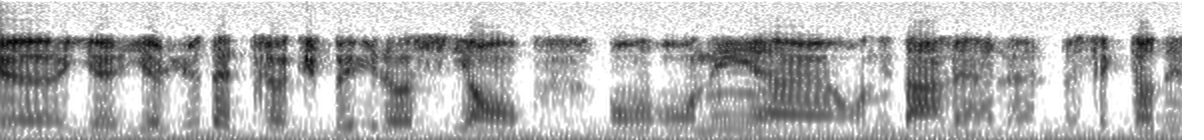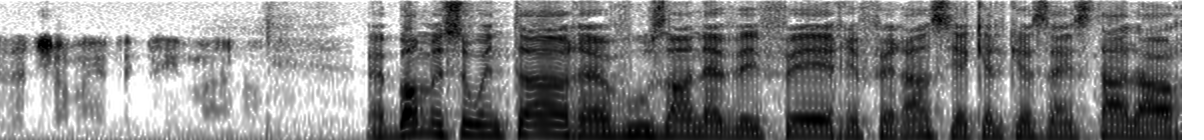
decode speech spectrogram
euh, il y, a, lieu d'être préoccupé là, si on, on, est, euh, on est dans le, le, secteur des aides-chemins, effectivement. Euh, bon, Monsieur Winter, vous en avez fait référence il y a quelques instants, alors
